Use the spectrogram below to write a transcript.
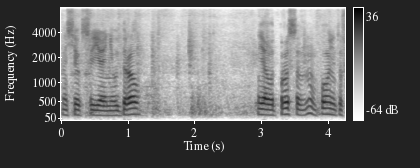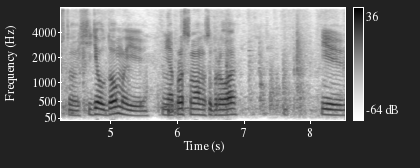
на секцию, я не выбирал. Я вот просто, ну, помню то, что сидел дома, и меня просто мама забрала и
